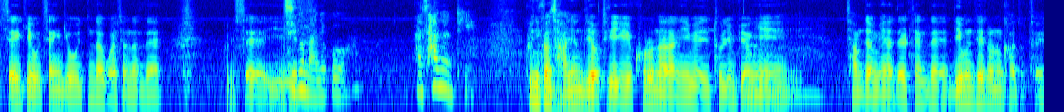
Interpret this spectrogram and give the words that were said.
세게 오- 센게 온다고 하셨는데 글쎄 이 지금 아니고 한 4년 뒤에. 그러니까 4년 뒤에 어떻게 이게 코로나라니 왜 돌림병이 음. 잠잠해야 될 텐데 네 운세로는 가도 돼.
